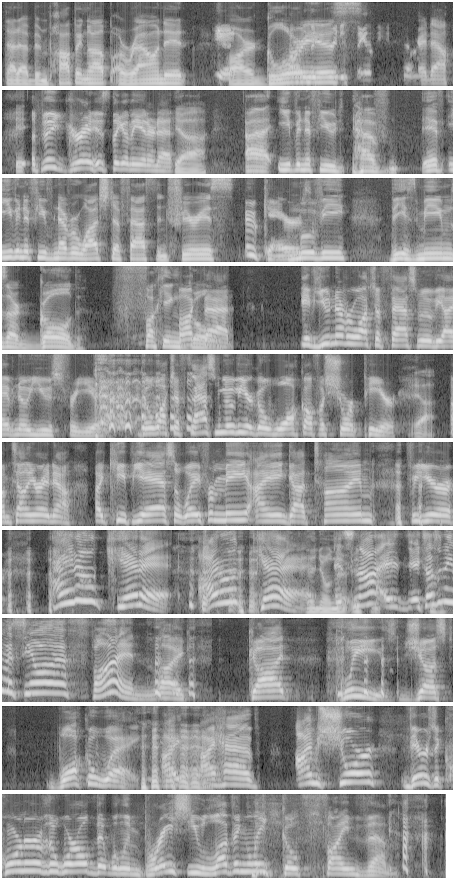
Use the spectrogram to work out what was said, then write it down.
that have been popping up around it Yeah. are Are the greatest glorious. right now. It- the greatest thing on the internet. Yeah. Uh, even if you have if even if you've never watched a Fast and Furious Who cares? movie, these memes are gold. Fucking Fuck gold. that. If you never watch a fast movie, I have no use for you. go watch a fast movie or go walk off a short pier. Yeah. I'm telling you right now, I keep your ass away from me. I ain't got time for your. I don't get it. I don't get it. And you'll it's not. It, it doesn't even seem all that fun. Like, God, please just walk away. I I have. I'm sure there's a corner of the world that will embrace you lovingly. Go find them.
